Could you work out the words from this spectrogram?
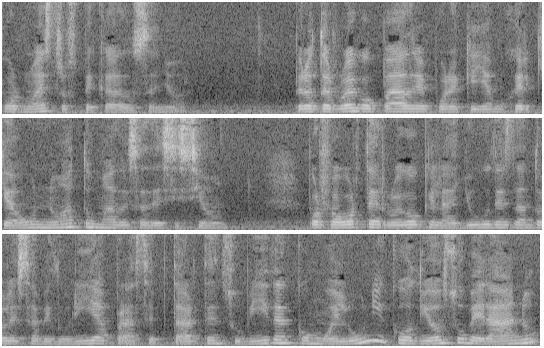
por nuestros pecados, Señor. Pero te ruego, Padre, por aquella mujer que aún no ha tomado esa decisión por favor te ruego que la ayudes dándole sabiduría para aceptarte en su vida como el único Dios soberano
